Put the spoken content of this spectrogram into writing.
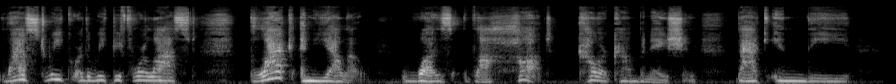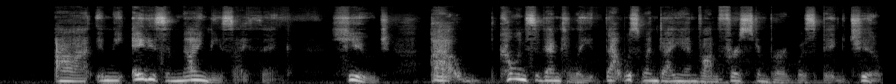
last week or the week before last. Black and yellow was the hot color combination back in the uh, in the 80s and 90s, I think. Huge. Uh, coincidentally, that was when Diane von Furstenberg was big too.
